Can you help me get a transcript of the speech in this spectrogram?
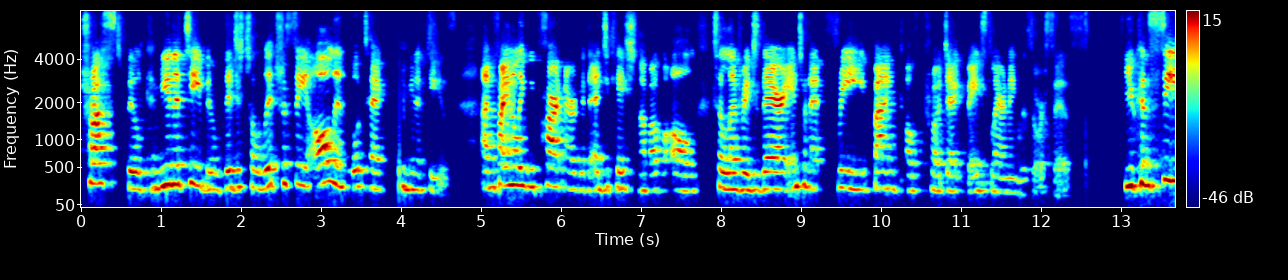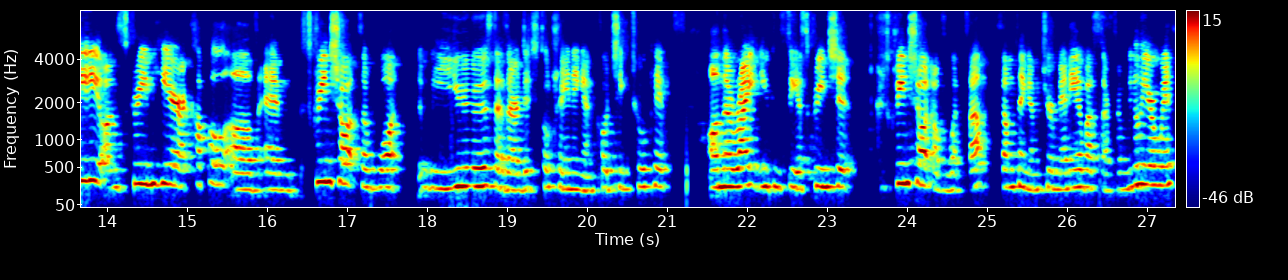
trust, build community, build digital literacy, all in low-tech communities. And finally, we partnered with Education Above All to leverage their internet-free bank of project-based learning resources. You can see on screen here a couple of um, screenshots of what we used as our digital training and coaching toolkits. On the right, you can see a screenshot, screenshot of WhatsApp, something I'm sure many of us are familiar with.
